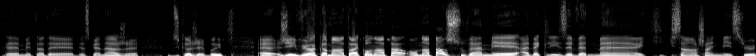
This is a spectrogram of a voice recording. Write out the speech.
Très méthode d'espionnage du KGB. J'ai vu un commentaire qu'on en parle, on en parle souvent, mais avec les événements qui, qui s'enchaînent, messieurs,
